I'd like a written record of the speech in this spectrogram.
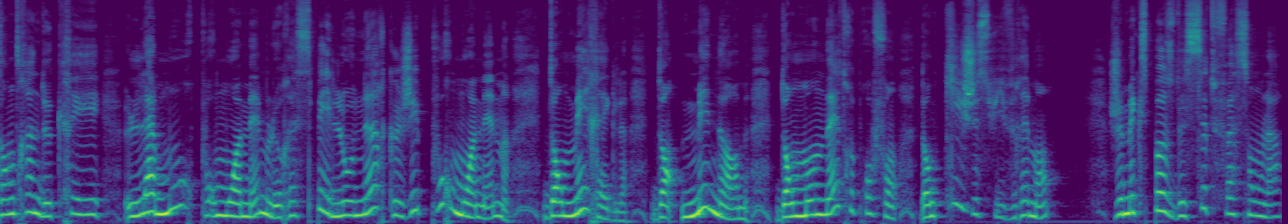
en train de créer l'amour pour moi-même, le respect l'honneur que j'ai pour moi-même dans mes règles, dans mes normes, dans mon être profond, dans qui je suis vraiment. Je m'expose de cette façon-là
